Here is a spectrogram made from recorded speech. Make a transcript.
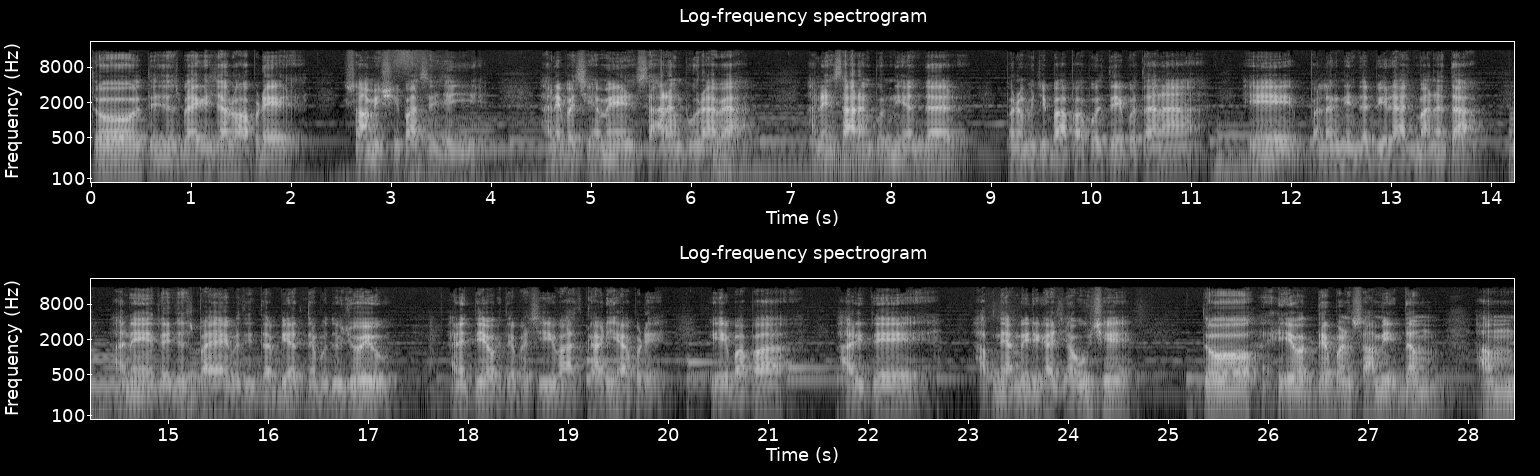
તો તેજસભાઈ કે ચાલો આપણે સ્વામીશ્રી પાસે જઈએ. અને પછી અમે સારંગપુર આવ્યા અને સારંગપુરની અંદર પરમ પૂજ્ય બાપા પોતે પોતાના એ પલંગની અંદર બિરાજમાન હતા અને તેજસભાઈએ એ બધી તબિયત ને બધું જોયું અને તે વખતે પછી વાત કાઢી આપણે કે બાપા, આ રીતે આપને અમેરિકા જવું છે? તો એ વખતે પણ સ્વામી એકદમ આમ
